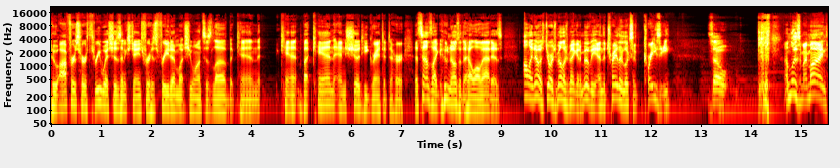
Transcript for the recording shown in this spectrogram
Who offers her three wishes in exchange for his freedom. What she wants is love, but can can but can and should he grant it to her? That sounds like who knows what the hell all that is. All I know is George Miller's making a movie, and the trailer looks crazy. So I'm losing my mind.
